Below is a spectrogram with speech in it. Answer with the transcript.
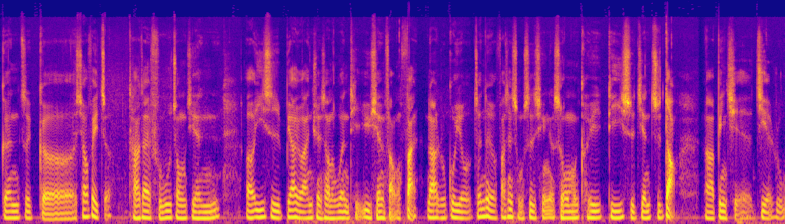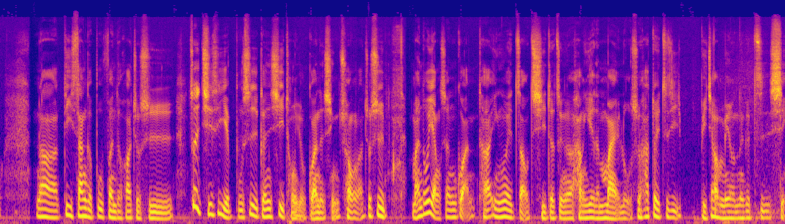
跟这个消费者他在服务中间，呃，一是不要有安全上的问题，预先防范。那如果有真的有发生什么事情的时候，我们可以第一时间知道。啊，并且介入。那第三个部分的话，就是这其实也不是跟系统有关的新创了，就是蛮多养生馆，它因为早期的整个行业的脉络，所以它对自己比较没有那个自信，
